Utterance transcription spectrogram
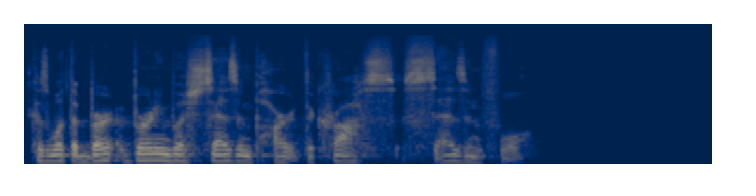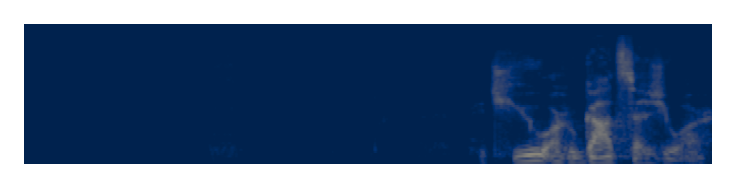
Because what the bur- burning bush says in part, the cross says in full. That you are who God says you are.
